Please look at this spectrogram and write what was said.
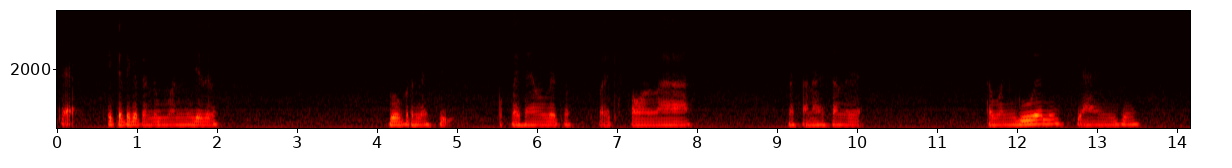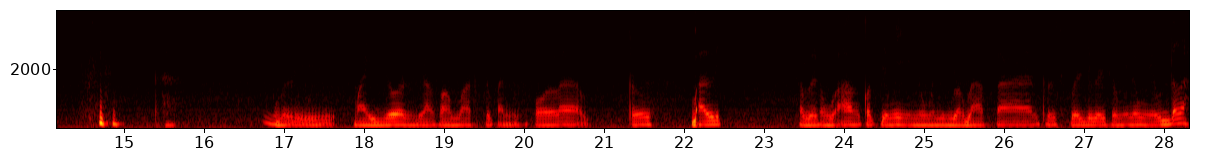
kayak ikut-ikutan temen gitu. Gue pernah sih waktu SMP tuh balik sekolah nasan-nasan ya temen gue nih si anjing. Beli Maizon di Alfamart depan sekolah. Terus balik sambil nunggu angkot dia minum anjing belak belakan terus gue juga disuruh minum ya udahlah.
